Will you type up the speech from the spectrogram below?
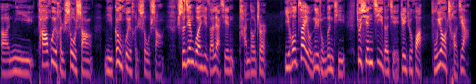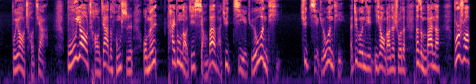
啊、你他会很受伤，你更会很受伤。时间关系，咱俩先谈到这儿。以后再有那种问题，就先记得姐这句话：不要吵架，不要吵架，不要吵架的同时，我们开动脑筋想办法去解决问题，去解决问题。哎，这个问题，你像我刚才说的，那怎么办呢？不是说，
